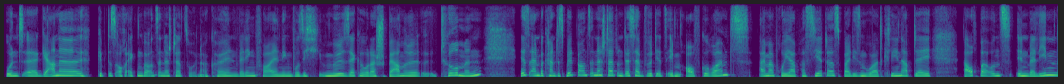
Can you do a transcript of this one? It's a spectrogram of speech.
Und äh, gerne gibt es auch Ecken bei uns in der Stadt, so in Köln, Wedding vor allen Dingen, wo sich Müllsäcke oder Sperrmüll äh, türmen, ist ein bekanntes Bild bei uns in der Stadt und deshalb wird jetzt eben aufgeräumt. Einmal pro Jahr passiert das bei diesem World Cleanup Day. Auch bei uns in Berlin.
